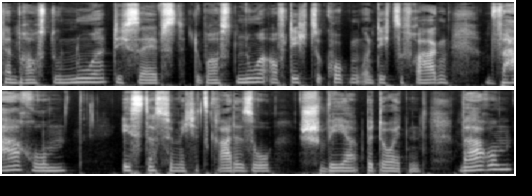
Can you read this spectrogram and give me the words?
dann brauchst du nur dich selbst. Du brauchst nur auf dich zu gucken und dich zu fragen, warum ist das für mich jetzt gerade so schwer bedeutend? Warum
